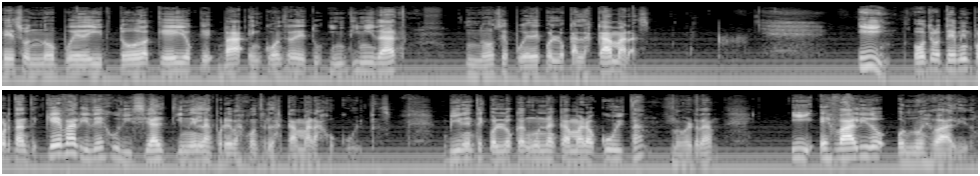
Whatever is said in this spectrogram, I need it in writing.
Eso no puede ir. Todo aquello que va en contra de tu intimidad, no se puede colocar las cámaras. Y otro tema importante, ¿qué validez judicial tienen las pruebas contra las cámaras ocultas? Vienen, te colocan una cámara oculta, ¿no verdad? Y es válido o no es válido.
